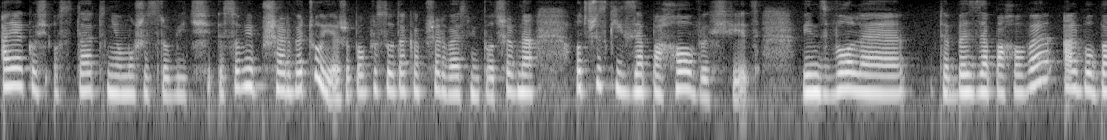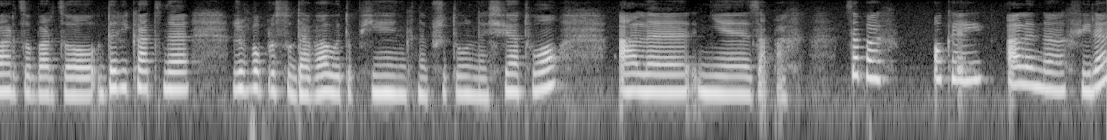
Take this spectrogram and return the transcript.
A jakoś ostatnio muszę zrobić sobie przerwę. Czuję, że po prostu taka przerwa jest mi potrzebna od wszystkich zapachowych świec. Więc wolę te bezzapachowe albo bardzo, bardzo delikatne, żeby po prostu dawały to piękne, przytulne światło, ale nie zapach. Zapach ok, ale na chwilę.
